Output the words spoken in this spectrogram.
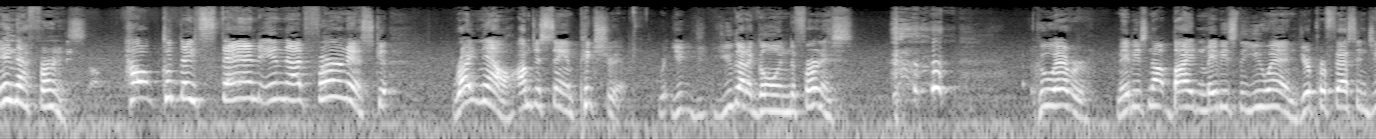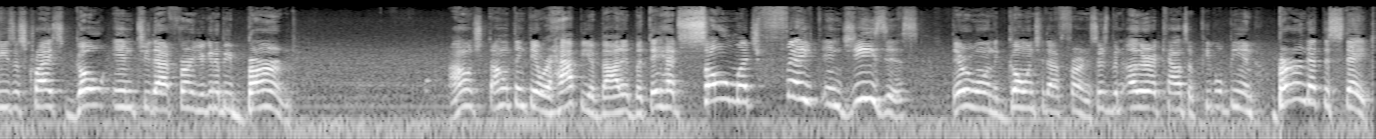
in that furnace. How could they stand in that furnace? Right now, I'm just saying, picture it. You, you, you got to go in the furnace. Whoever, Maybe it's not Biden, maybe it's the UN. You're professing Jesus Christ, go into that furnace. You're going to be burned. I don't, I don't think they were happy about it, but they had so much faith in Jesus, they were willing to go into that furnace. There's been other accounts of people being burned at the stake,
